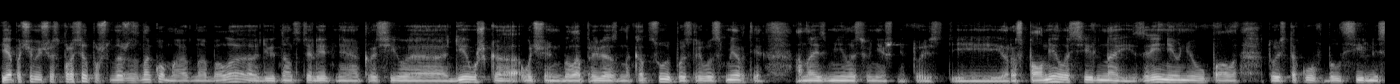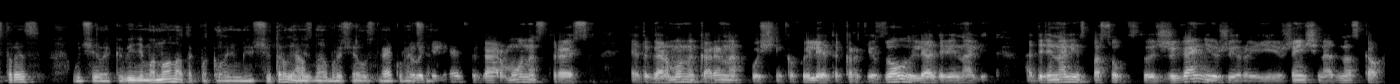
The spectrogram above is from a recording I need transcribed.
Я почему еще спросил, потому что даже знакомая одна была, 19-летняя красивая девушка, очень была привязана к отцу, и после его смерти она изменилась внешне. То есть и располнела сильно, и зрение у нее упало. То есть таков был сильный стресс у человека. Видимо, но она так, по крайней мере, считала, я не знаю, обращалась ли к врачу. выделяются гормоны стресса. Это гормоны коры надпочечников, или это кортизол, или адреналин. Адреналин способствует сжиганию жира, и женщина одна сказала,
